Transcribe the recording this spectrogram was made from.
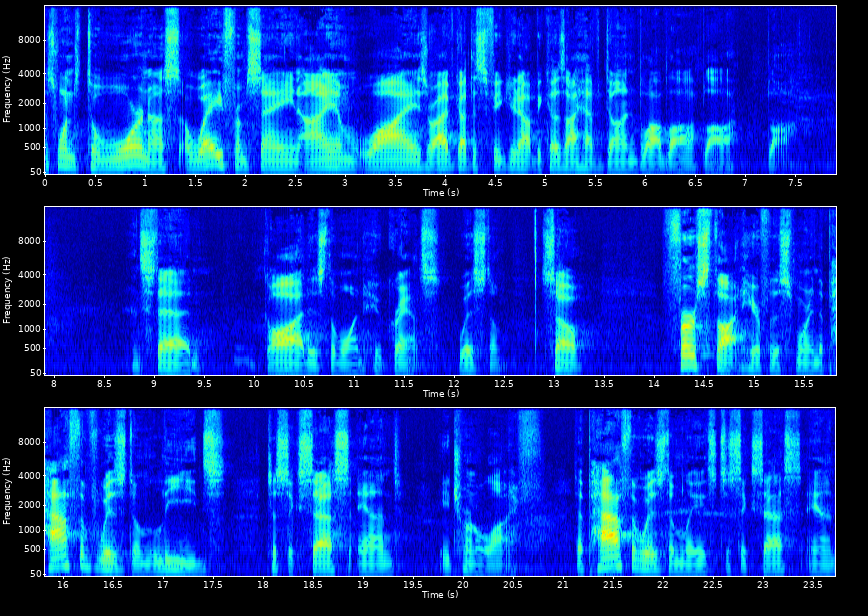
just wanted to warn us away from saying, I am wise or I've got this figured out because I have done blah, blah, blah, blah. Instead, God is the one who grants wisdom. So, first thought here for this morning the path of wisdom leads to success and eternal life. The path of wisdom leads to success and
